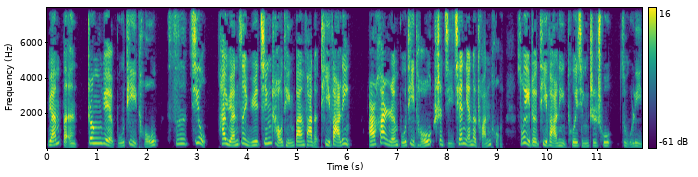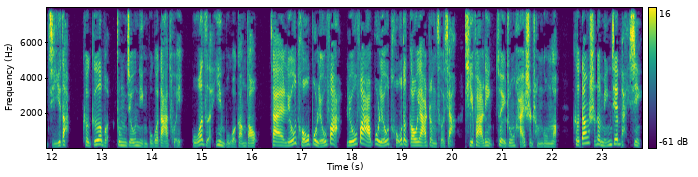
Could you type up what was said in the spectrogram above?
原本正月不剃头思舅。它源自于清朝廷颁发的剃发令，而汉人不剃头是几千年的传统，所以这剃发令推行之初阻力极大。可胳膊终究拧不过大腿，脖子硬不过钢刀，在留头不留发、留发不留头的高压政策下，剃发令最终还是成功了。可当时的民间百姓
